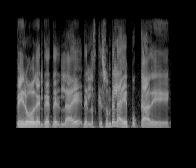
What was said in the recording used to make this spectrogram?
pero de, de- de la e- de los que son de la época de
